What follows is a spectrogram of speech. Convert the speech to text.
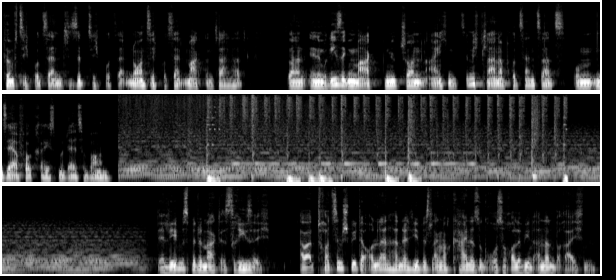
50 Prozent, 70 Prozent, 90 Prozent Marktanteil hat, sondern in einem riesigen Markt genügt schon eigentlich ein ziemlich kleiner Prozentsatz, um ein sehr erfolgreiches Modell zu bauen. Der Lebensmittelmarkt ist riesig, aber trotzdem spielt der Onlinehandel hier bislang noch keine so große Rolle wie in anderen Bereichen.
